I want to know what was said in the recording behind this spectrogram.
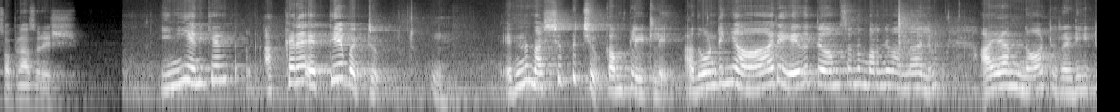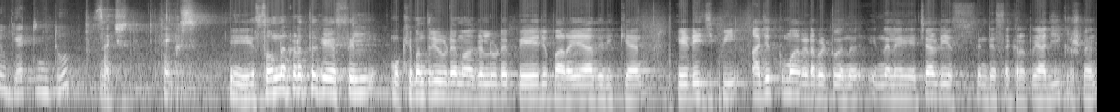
സ്വപ്ന സുരേഷ്. ഇനി എനിക്ക് അക്കരെ എത്തിയേ പറ്റൂ. എന്നെ നശിപ്പിച്ചു കംപ്ലീറ്റ്ലി. അതുകൊണ്ട് ഇനി ആര് ഏത് ടേംസ് ഒന്നും പറഞ്ഞു വന്നാലും I am not ready to get in to such things ഈ സ്വർണക്കടത്ത് കേസിൽ മുഖ്യമന്ത്രിയുടെ മകളുടെ പേര് പറയാതിരിക്കാൻ A D G P Ajith Kumar ഇടപെട്ടു എന്ന് ഇന്നലെ എച്ച് ആർ ഡി എസിന്റെ സെക്രട്ടറി അജി കൃഷ്ണൻ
